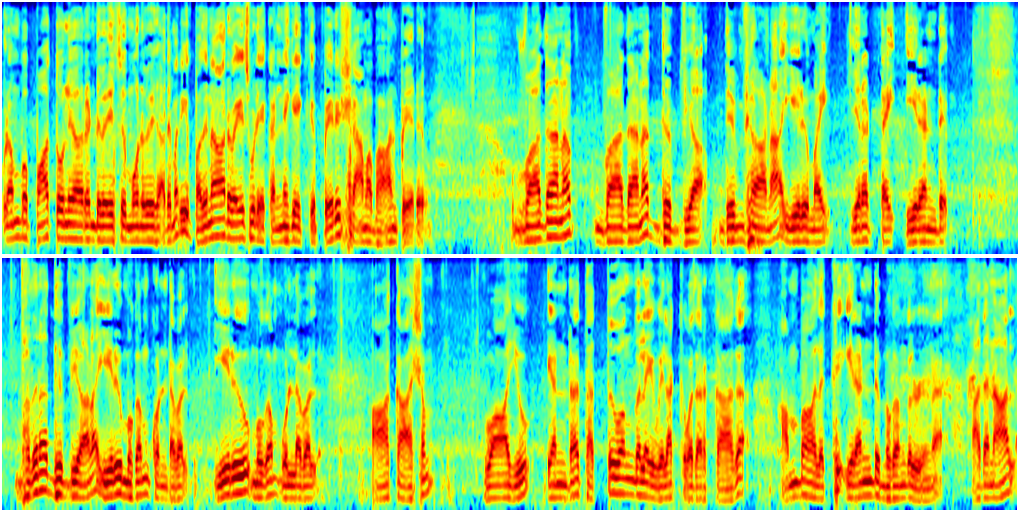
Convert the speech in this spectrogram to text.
நம்ம பார்த்தோம் இல்லையா ரெண்டு வயசு மூணு வயசு அதே மாதிரி பதினாறு வயசுடைய கண்ணிகைக்கு பேர் ஷியாமபான் பேர். வதன வதன திவ்யா. திவ்யானா இருமை இரட்டை இரண்டு. வதன திவ்யானா இருமுகம் கொண்டவள் இருமுகம் உள்ளவள். ஆகாசம் வாயு என்ற தத்துவங்களை விளக்குவதற்காக அம்பாளுக்கு இரண்டு முகங்கள் உள்ளன. அதனால்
